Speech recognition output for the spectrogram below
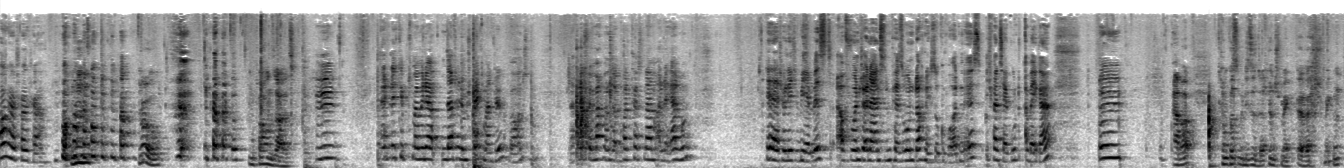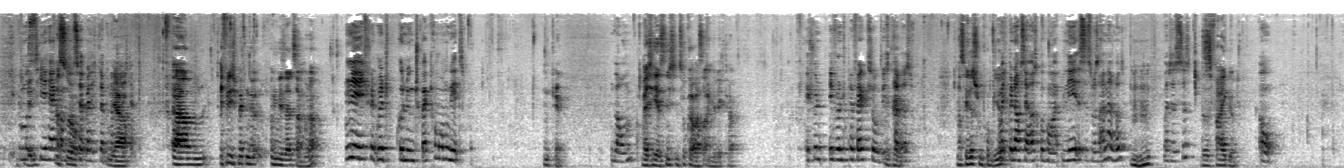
Kocher Schulter. Oh. Und Kochensalz. Mhm. Endlich gibt es mal wieder Datteln im Speckmantel bei uns. Das heißt, wir machen unseren Podcastnamen alle Ehre. Der natürlich, wie ihr wisst, auf Wunsch einer einzelnen Person doch nicht so geworden ist. Ich fand's ja gut, aber egal. Mhm. Aber, ich kann kurz über diese Datteln schmeck, äh, schmecken. Du musst hierher kommen, Ach so. sonst hört man dich, glaube ich, noch Ja. nicht. Ähm, ich finde, die schmecken irgendwie seltsam, oder? Nee, ich finde, mit genügend Spektrum rum geht's. Okay. Warum? Weil ich jetzt nicht in Zuckerwasser angelegt habe. Ich finde ich find perfekt so, wie es Okay. gerade ist. Hast du das schon Aber probiert? ich bin auch sehr ausgehungert. Nee, ist das was anderes? Mhm. Was ist das? Das ist Feige. Oh.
